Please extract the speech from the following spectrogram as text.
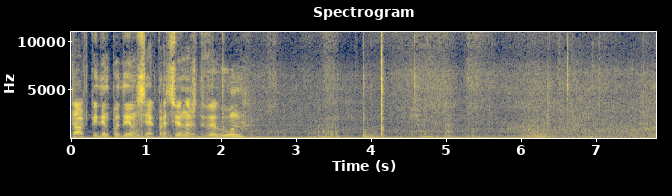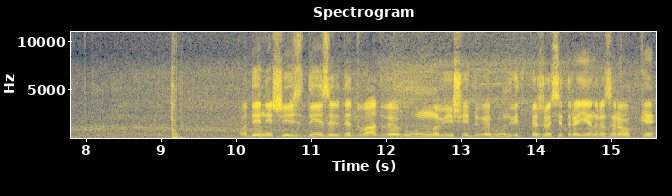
Так, підемо подивимося, як працює наш двигун. Один і 6 дизель, D2 двигун, новіший двигун від Peugeot Citroën розробки.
